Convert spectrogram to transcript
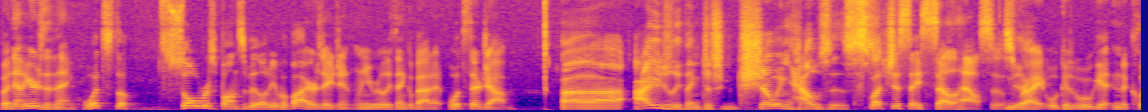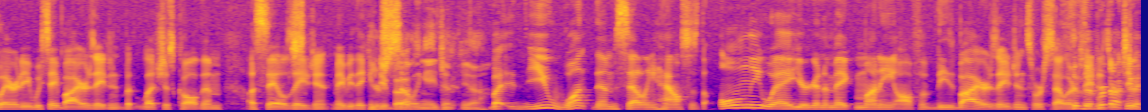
But now here's the thing. What's the sole responsibility of a buyer's agent when you really think about it? What's their job? Uh, I usually think just showing houses. let's just say sell houses, Yeah. right? Because we'll get into clarity. We say buyer's agent, but let's just call them a sales agent. Maybe they can your do both. selling agent. Yeah. But you want them selling houses. The only way you're going to make money off of these buyers agents or sellers agents or two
